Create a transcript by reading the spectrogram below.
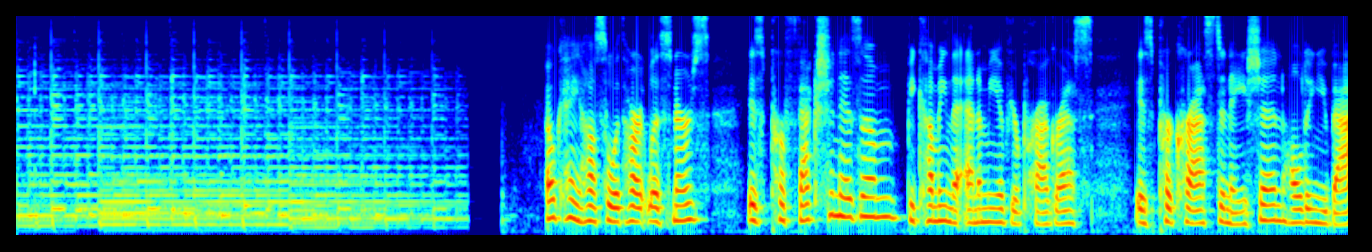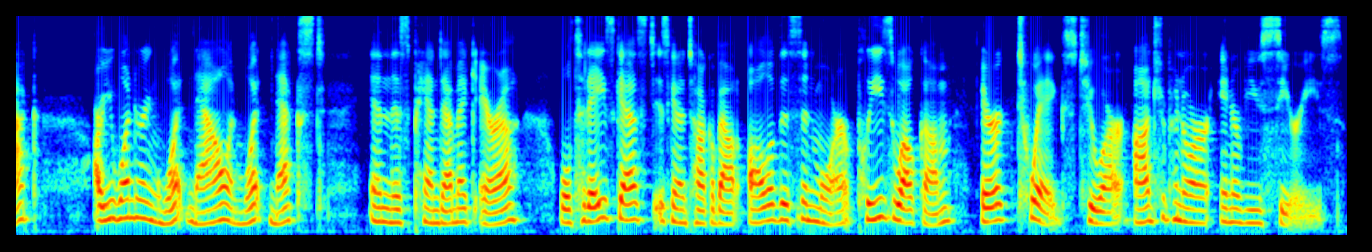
Okay, Hustle with Heart listeners, is perfectionism becoming the enemy of your progress? Is procrastination holding you back? Are you wondering what now and what next in this pandemic era? Well, today's guest is going to talk about all of this and more. Please welcome Eric Twiggs to our Entrepreneur Interview Series.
